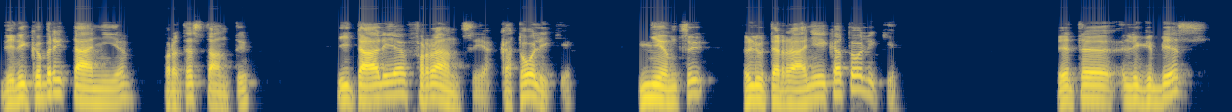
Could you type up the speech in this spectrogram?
Великобритания, протестанты. Италия, Франция, католики. Немцы, лютеране и католики. Это ликбез?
